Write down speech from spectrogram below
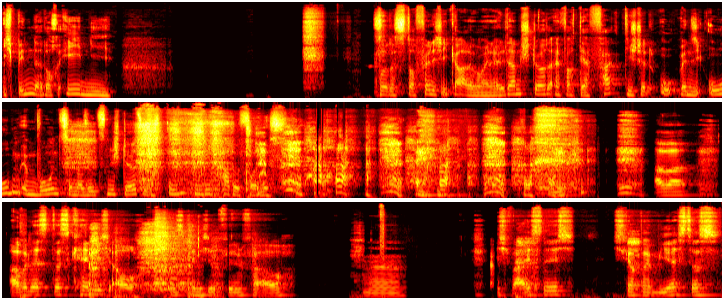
ich bin da doch eh nie. So, das ist doch völlig egal. Aber meine Eltern stört einfach der Fakt, die steht, wenn sie oben im Wohnzimmer sitzen, stört sie, dass unten die Pappe voll ist. aber aber das, das kenne ich auch. Das kenne ich auf jeden Fall auch. Ich weiß nicht. Ich glaube, bei mir ist das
